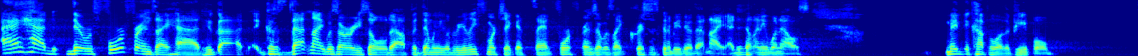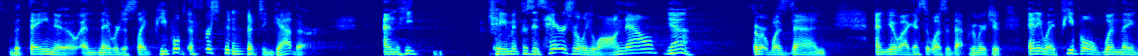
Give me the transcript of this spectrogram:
I had there were four friends I had who got because that night was already sold out. But then we released more tickets. I had four friends. I was like, Chris is going to be there that night. I didn't tell anyone else. Maybe a couple other people, but they knew, and they were just like people at first couldn't put it together. And he came in because his hair is really long now. yeah. or it was then. And you know, I guess it was at that premiere too. Anyway, people when they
